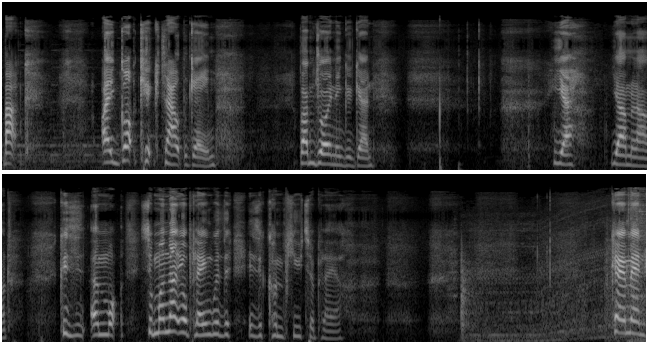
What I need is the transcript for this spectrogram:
Back. I got kicked out the game. But I'm joining again. Yeah. Yeah, I'm allowed. Because um, someone that you're playing with is a computer player. Okay, I'm in.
